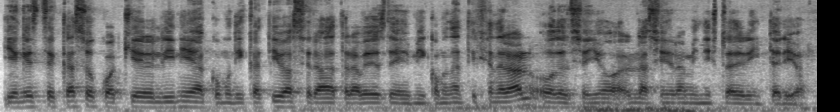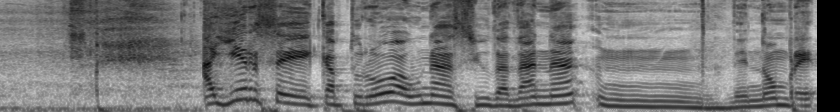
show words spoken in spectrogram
y en este caso cualquier línea comunicativa será a través de mi comandante general o del señor, la señora ministra del Interior. Ayer se capturó a una ciudadana mm, de nombre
